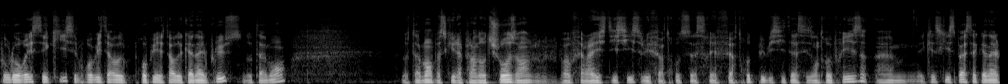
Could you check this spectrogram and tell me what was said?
Bolloré, c'est qui? C'est le propriétaire de, propriétaire de Canal, notamment. Notamment parce qu'il a plein d'autres choses. hein. Je ne vais pas vous faire la liste ici, ça, lui faire trop ça serait faire trop de publicité à ses entreprises. Euh, et qu'est-ce qui se passe à Canal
